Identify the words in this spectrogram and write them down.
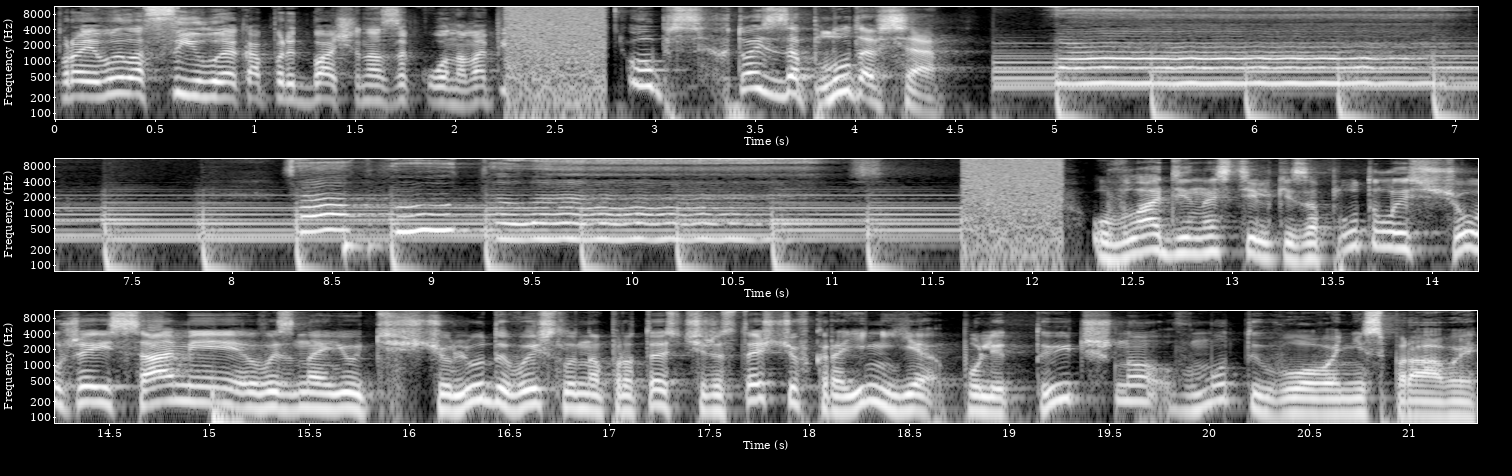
проявила силу, яка передбачена законом. А пі- Упс, хтось заплутався. У владі настільки заплутались, що вже й самі визнають, що люди вийшли на протест через те, що в країні є політично вмотивовані справи.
